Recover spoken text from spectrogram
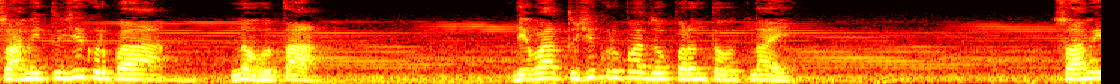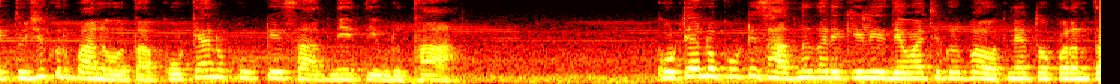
स्वामी तुझी कृपा न होता देवा तुझी कृपा जोपर्यंत होत नाही स्वामी तुझी कृपा न होता कोट्यानुकोटी साधने ती वृथा. कोट्यानुकोटी साधनं जरी केली देवाची कृपा होत नाही तोपर्यंत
